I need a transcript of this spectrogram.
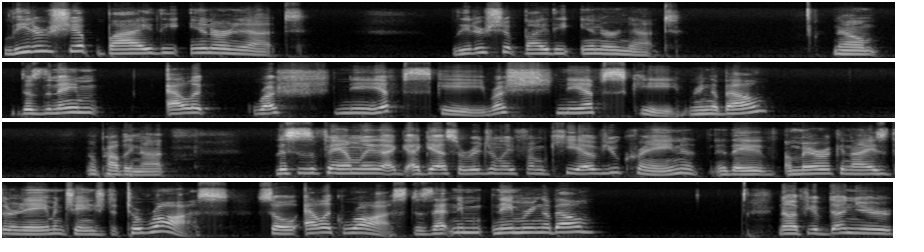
leadership by the internet. Leadership by the Internet. Now, does the name Alec Rushnievsky, Rushnievsky ring a bell? No, probably not. This is a family, I, I guess, originally from Kiev, Ukraine. They've Americanized their name and changed it to Ross. So, Alec Ross, does that name, name ring a bell? Now, if you've done your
